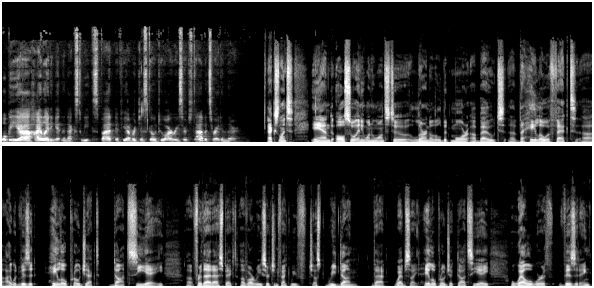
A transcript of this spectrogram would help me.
We'll be uh, highlighting it in the next weeks, but if you ever just go to our research tab, it's right in there. Excellent. And also, anyone who wants to learn a little bit more about uh, the halo effect, uh, I would visit haloproject.ca uh, for that aspect of our research. In fact, we've just redone that website, haloproject.ca, well worth visiting.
